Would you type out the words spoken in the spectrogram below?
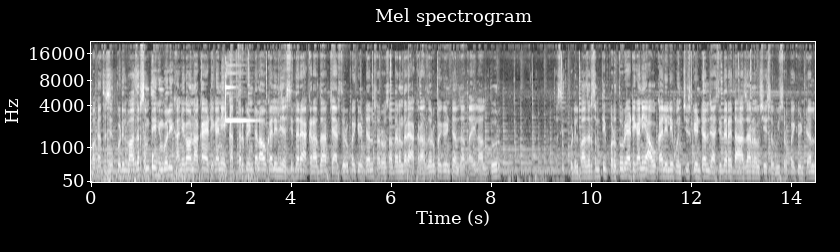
बघा तसेच पुढील बाजार समिती हिंगोली खानेगाव नाका या ठिकाणी एकाहत्तर क्विंटल आवक आलेली जास्तीत दर आहे अकरा हजार चारशे रुपये क्विंटल सर्वसाधारण दर आहे अकरा हजार रुपये क्विंटल जात आहे लालतूर तसेच पुढील बाजार समिती परतूर या ठिकाणी आवक आलेली पंचवीस क्विंटल जास्तीत दर आहे दहा हजार नऊशे सव्वीस रुपये क्विंटल.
